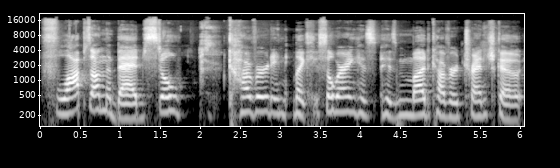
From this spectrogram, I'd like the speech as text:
flops on the bed, still covered in like still wearing his his mud covered trench coat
